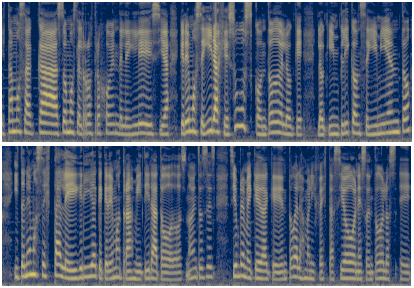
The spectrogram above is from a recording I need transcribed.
estamos acá, somos el rostro joven de la iglesia, queremos seguir a Jesús con todo lo que, lo que implica un seguimiento y tenemos esta alegría que queremos transmitir a todos, ¿no? Entonces siempre me queda que en todas las manifestaciones o en todos los, eh,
